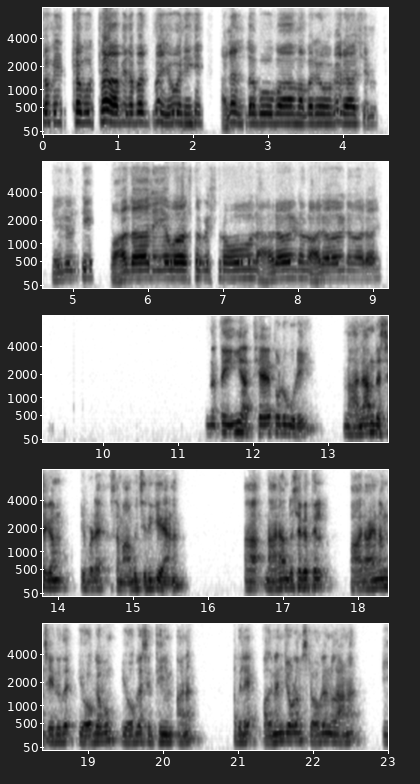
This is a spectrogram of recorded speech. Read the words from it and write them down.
ത്വമിത്തമുത്ഥാപിത പത്മയോനി അനന്തഭൂമാമരോഗരാശിം നിരുന്തി പാതാലയവാസ വിഷ്ണോ നാരായണ നാരായണ നാരായണ. ഇന്നത്തെ ഈ അധ്യായത്തോടു കൂടി നാലാം ദശകം ഇവിടെ സമാപിച്ചിരിക്കുകയാണ്. നാലാം ദശകത്തിൽ പാരായണം ചെയ്തത് യോഗവും യോഗസിദ്ധിയും ആണ്. അതിലെ പതിനഞ്ചോളം ശ്ലോകങ്ങളാണ് ഈ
